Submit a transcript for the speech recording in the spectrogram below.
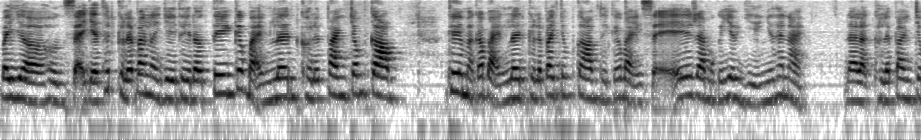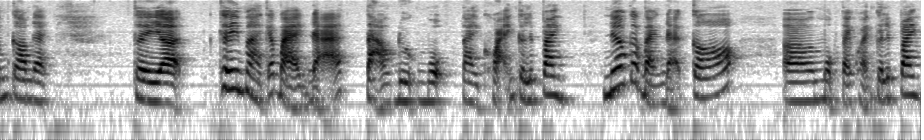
Bây giờ hường sẽ giải thích clipbank là gì. Thì đầu tiên các bạn lên clipbank.com khi mà các bạn lên clipbank.com thì các bạn sẽ ra một cái giao diện như thế này. Đây là clipbank.com đây. Thì uh, khi mà các bạn đã tạo được một tài khoản clipbank nếu các bạn đã có uh, một tài khoản clipbank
